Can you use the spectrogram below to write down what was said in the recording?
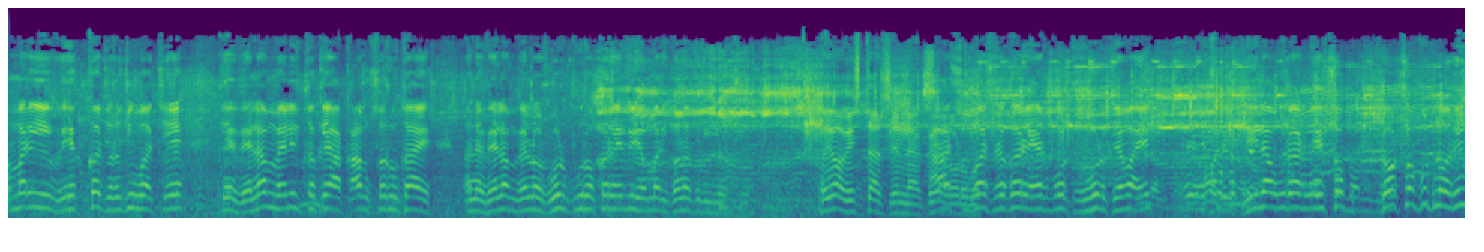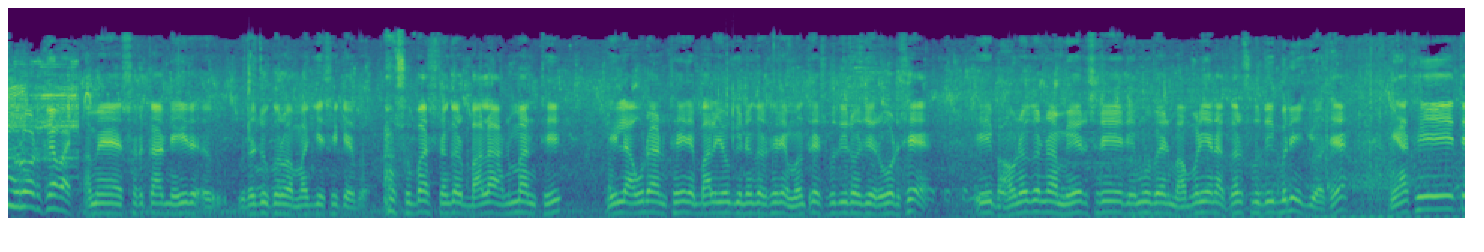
અમારી એક જ રજૂઆત છે. કે વહેલામાં વહેલી તકે આ કામ શરૂ થાય અને વહેલામાં વહેલો રોડ પૂરો કરે એવી અમારી ગણતરીઓ છે. કયો વિસ્તાર છે ને? આ રોડ સુભાષનગર એરપોર્ટ રોડ કહેવાય. લીલા ઉડાન એકસો દોઢસો ફૂટનો રિંગ રોડ કહેવાય. અમે સરકારને એ રજૂ કરવા માંગીએ છીએ કે સુભાષનગર બાલા હનુમાનથી લીલા ઉડાન થઈને બાલયોગીનગર થઈને મંત્રી સુધીનો જે રોડ છે એ ભાવનગરના મેયર શ્રી રેમુબેન બામણિયાના ઘર સુધી બની ગયો છે. ત્યાંથી તે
